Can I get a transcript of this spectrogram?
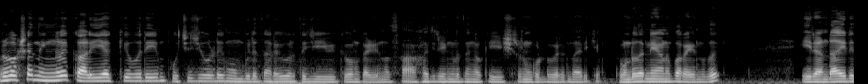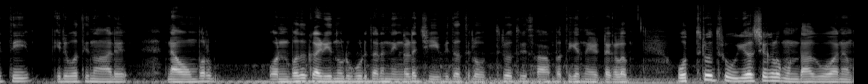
ഒരുപക്ഷെ നിങ്ങളെ കളിയാക്കിയവരെയും പുച്ഛിച്ചവരുടെയും മുമ്പിൽ തല ഉയർത്തി ജീവിക്കുവാൻ കഴിയുന്ന സാഹചര്യങ്ങൾ നിങ്ങൾക്ക് ഈശ്വരൻ കൊണ്ടുവരുന്നതായിരിക്കും. അതുകൊണ്ട് തന്നെയാണ് പറയുന്നത്. ഈ രണ്ടായിരത്തി ഇരുപത്തി നാല് നവംബർ ഒൻപത് കഴിയുന്നതോടുകൂടി തന്നെ നിങ്ങളുടെ ജീവിതത്തിൽ ഒത്തിരി ഒത്തിരി സാമ്പത്തിക നേട്ടങ്ങളും ഒത്തിരി ഒത്തിരി ഉയർച്ചകളും ഉണ്ടാകുവാനും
